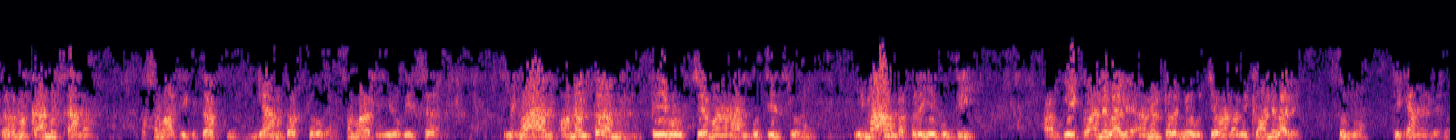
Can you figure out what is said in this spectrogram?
कर्म का अनुष्ठान और समाधि की प्राप्ति, ज्ञान प्राप्त होगा, समाधि योगे इमाम अनंतरम एवं उच्चमान बुद्धि सुनो। इमाम मतलब ये बुद्धि। अब ये कहने वाले, अनंतरम ये उच्चमान अभी कहने वाले, सुनो, ठीक है देखो।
